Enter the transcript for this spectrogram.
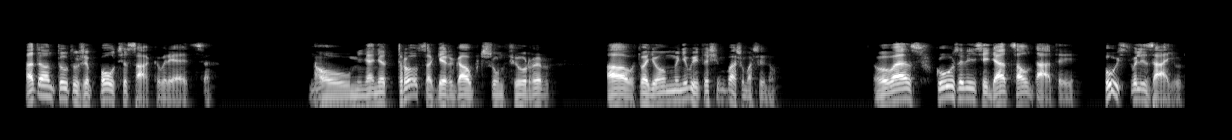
а то он тут уже полчаса ковыряется». «Но у меня нет троса, герр а вдвоем мы не вытащим вашу машину. У вас в кузове сидят солдаты. Пусть вылезают.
